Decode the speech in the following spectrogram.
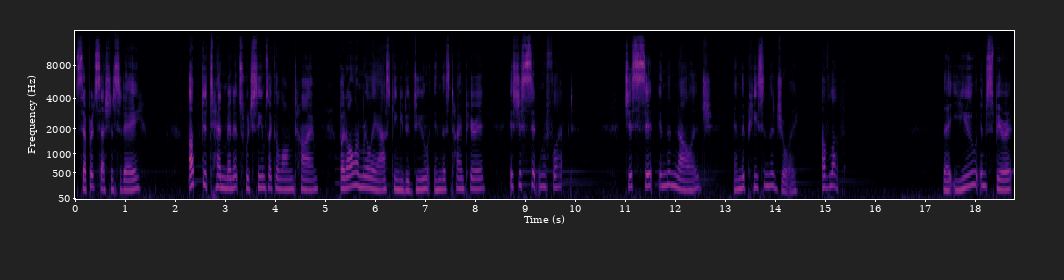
separate sessions today, up to 10 minutes, which seems like a long time, but all I'm really asking you to do in this time period is just sit and reflect. Just sit in the knowledge and the peace and the joy of love. That you and spirit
